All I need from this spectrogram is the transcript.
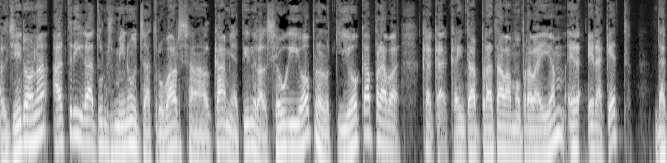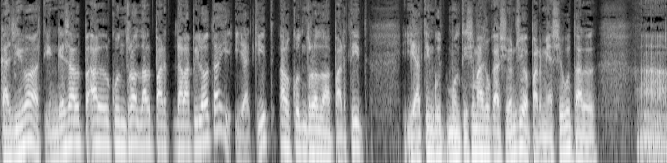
el Girona ha trigat uns minuts a trobar-se en el camp i a tindre el seu guió, però el guió que, preva, que, que, que interpretàvem o preveíem era, era aquest de que el Girona tingués el, el control del part, de la pilota i, i aquí el control del partit. I ha tingut moltíssimes ocasions i per mi ha sigut el, uh,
